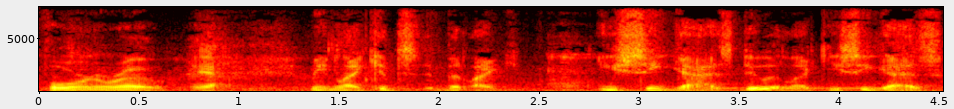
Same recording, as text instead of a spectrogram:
four in a row. Yeah. I mean, like it's, but like you see guys do it. Like you see guys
